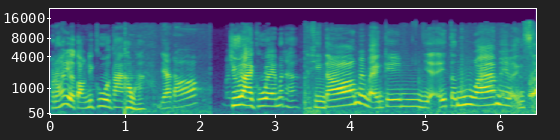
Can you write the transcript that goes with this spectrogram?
Hồi đó giờ toàn đi cua người ta không hả? Dạ đó chưa ai cua em hết hả? Thì đó mấy bạn kia em dễ tính quá mấy bạn sợ.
